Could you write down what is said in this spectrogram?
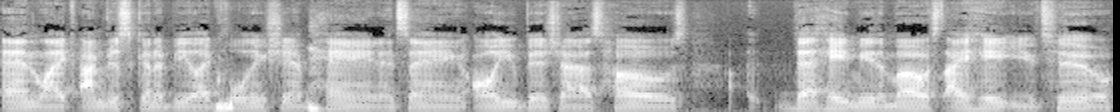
And like, I'm just gonna be like holding champagne and saying, "All you bitch ass hoes that hate me the most, I hate you too."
